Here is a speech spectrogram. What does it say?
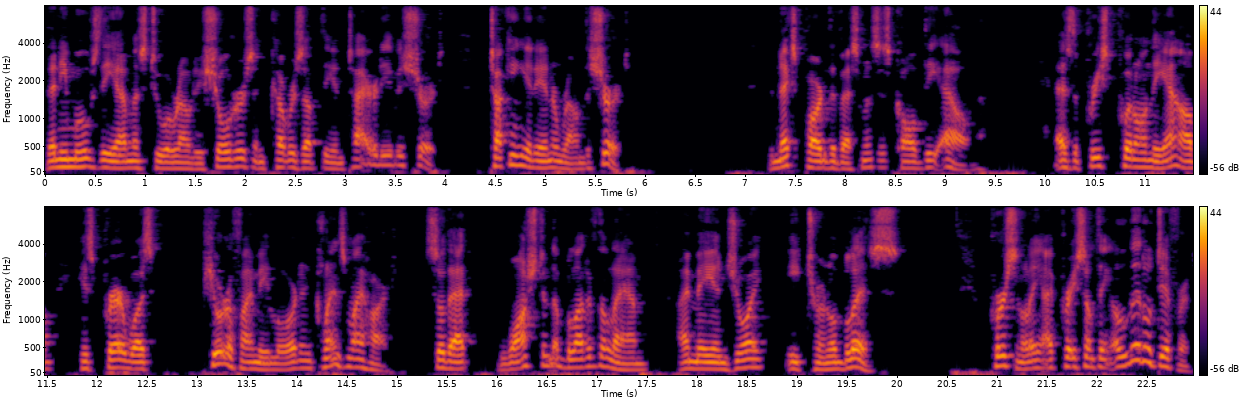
Then he moves the amice to around his shoulders and covers up the entirety of his shirt, tucking it in around the shirt. The next part of the vestments is called the alb. As the priest put on the alb, his prayer was, Purify me, Lord, and cleanse my heart, so that, washed in the blood of the Lamb, I may enjoy eternal bliss. Personally, I pray something a little different,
